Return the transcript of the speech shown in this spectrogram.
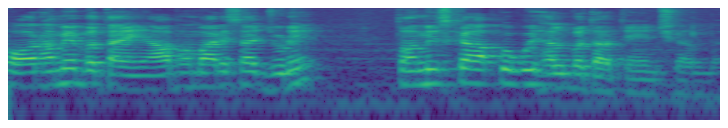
اور ہمیں بتائیں آپ ہمارے ساتھ جڑیں تو ہم اس کا آپ کو کوئی حل بتاتے ہیں انشاءاللہ۔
